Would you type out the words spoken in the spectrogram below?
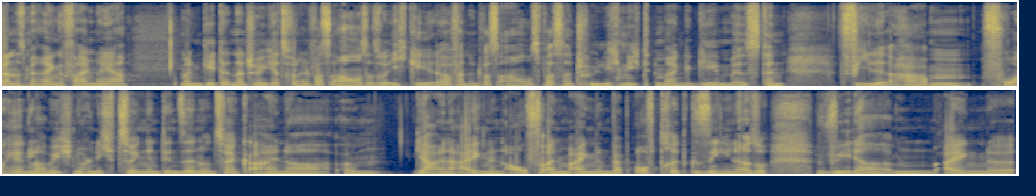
dann ist mir eingefallen, naja, man geht dann natürlich jetzt von etwas aus, also ich gehe da von etwas aus, was natürlich nicht immer gegeben ist, denn viele haben vorher, glaube ich, noch nicht zwingend den Sinn und Zweck einer ähm, ja, einer eigenen Auf, einem eigenen Webauftritt gesehen. Also weder eine ähm, eigene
